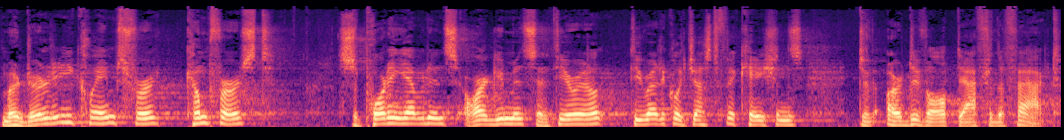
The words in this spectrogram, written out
Modernity claims for, come first. Supporting evidence, arguments, and theoretical justifications are developed after the fact.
